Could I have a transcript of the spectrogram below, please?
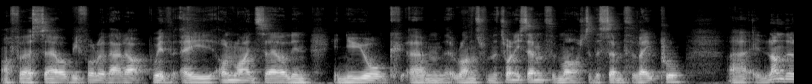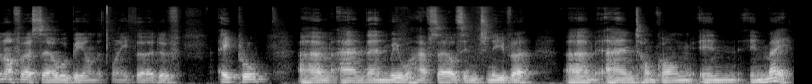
our first sale. We follow that up with a online sale in, in New York um, that runs from the 27th of March to the 7th of April. Uh, in London, our first sale will be on the 23rd of April, um, and then we will have sales in Geneva um, and Hong Kong in, in May.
